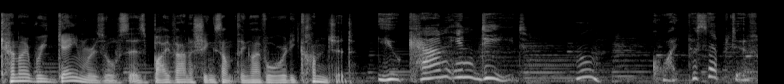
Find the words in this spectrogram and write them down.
Can I regain resources by vanishing something I've already conjured? You can indeed. Hmm, quite perceptive.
